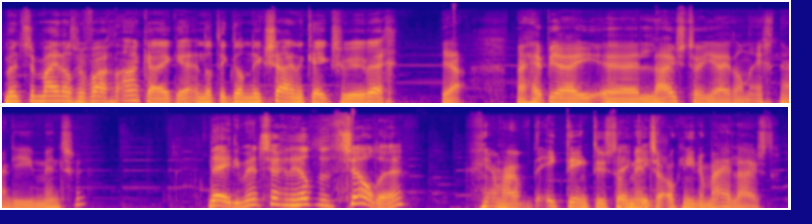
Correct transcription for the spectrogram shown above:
mensen mij dan zo vaak aankijken. En dat ik dan niks zei en dan keek ik ze weer weg. Maar heb jij, eh, luister jij dan echt naar die mensen? Nee, die mensen zeggen de hele tijd hetzelfde, hè? Ja, maar ik denk dus dat Denk mensen ik. ook niet naar mij luisteren.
